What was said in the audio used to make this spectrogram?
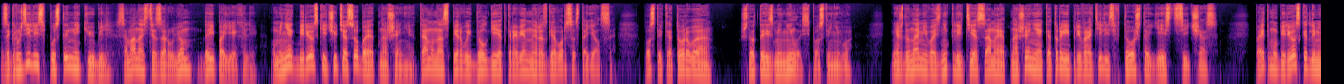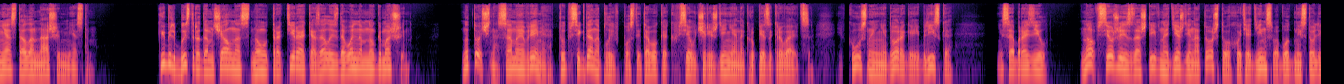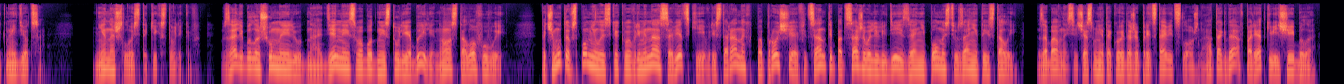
Загрузились в пустынный кюбель, сама Настя за рулем, да и поехали. У меня к Березке чуть особое отношение. Там у нас первый долгий и откровенный разговор состоялся, после которого что-то изменилось после него. Между нами возникли те самые отношения, которые превратились в то, что есть сейчас. Поэтому Березка для меня стала нашим местом. Кюбель быстро домчал нас, но у трактира оказалось довольно много машин. Ну точно, самое время. Тут всегда наплыв после того, как все учреждения на крупе закрываются. И вкусно, и недорого, и близко. Не сообразил. Но все же зашли в надежде на то, что хоть один свободный столик найдется. Не нашлось таких столиков. В зале было шумно и людно. Отдельные свободные стулья были, но столов, увы. Почему-то вспомнилось, как во времена советские в ресторанах попроще официанты подсаживали людей за не полностью занятые столы. Забавно, сейчас мне такое даже представить сложно, а тогда в порядке вещей было.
